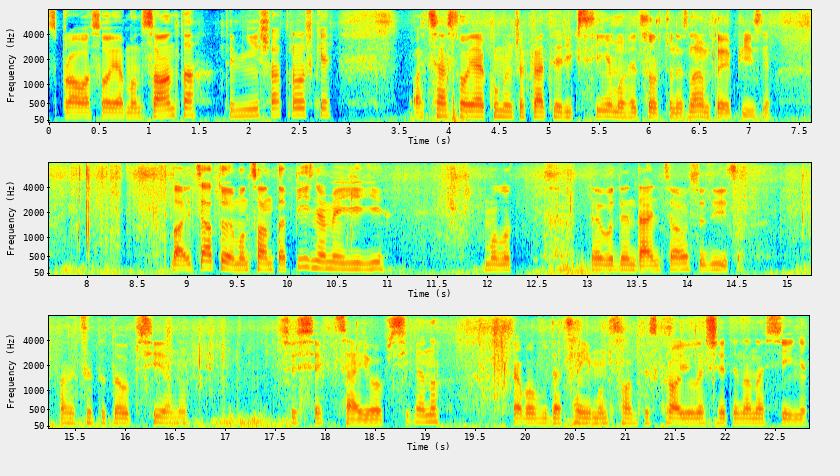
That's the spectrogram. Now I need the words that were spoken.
Справа соя Монсанта, темніша трошки. А це соя, яку ми вже п'ятий рік сіємо, геть сорту не знаємо, то є пізня. Да, і ця то є Монсанта пізня, ми її молот не в один день. Ця ось дивіться. Але це тут обсіяно. Щось як це і обсіяно. Треба буде цей Монсанти з краю лишити на насіння.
